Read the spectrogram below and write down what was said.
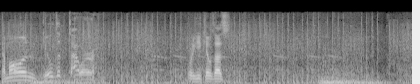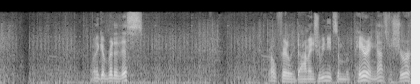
Come on, kill the tower. Before he kills us. I'm gonna get rid of this. We're all fairly damaged. We need some repairing, that's for sure.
